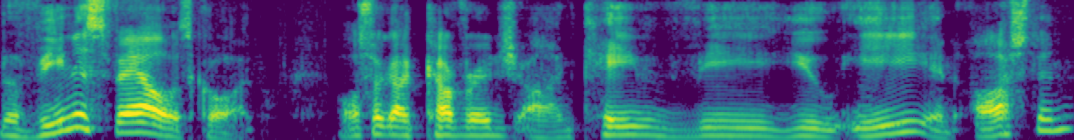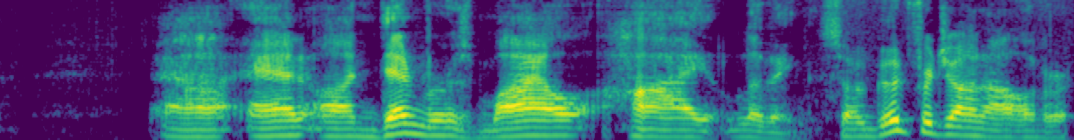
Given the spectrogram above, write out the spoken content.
The Venus Veil is called. Also got coverage on KVUE in Austin uh, and on Denver's Mile High Living. So good for John Oliver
